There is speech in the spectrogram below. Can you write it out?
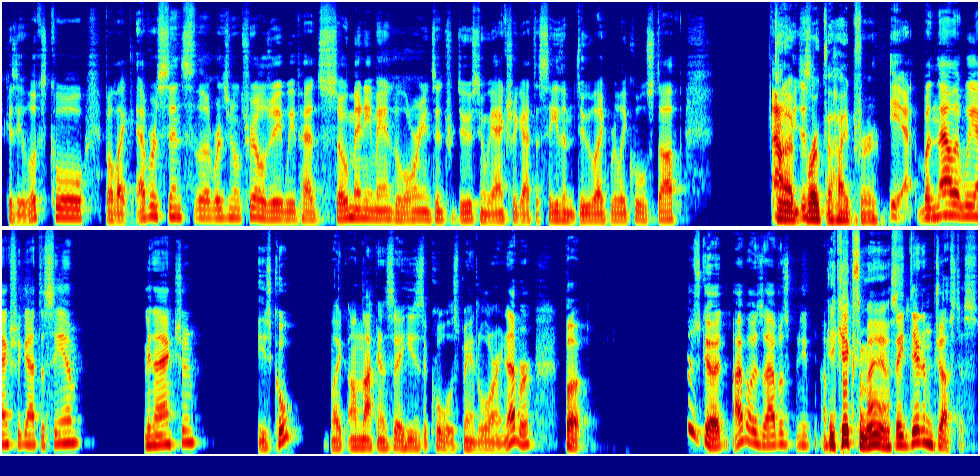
because he looks cool. But like ever since the original trilogy, we've had so many Mandalorians introduced, and we actually got to see them do like really cool stuff. Kind of broke the hype for yeah. But now that we actually got to see him in action, he's cool. Like I'm not gonna say he's the coolest Mandalorian ever, but it was good. I was I was he kicked some ass. They did him justice.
